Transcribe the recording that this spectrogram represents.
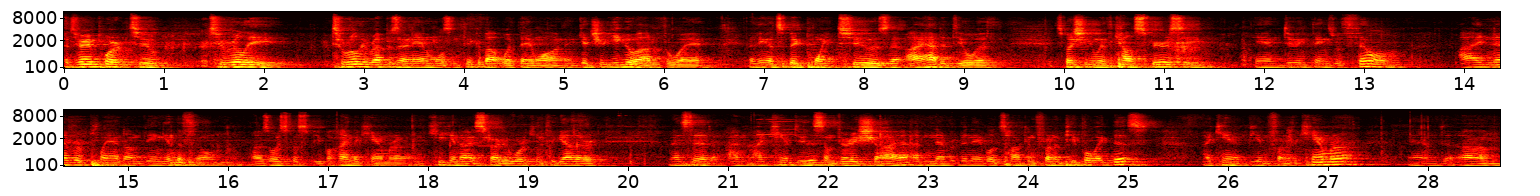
it's very important to to really to really represent animals and think about what they want and get your ego out of the way. I think that's a big point too, is that I had to deal with, especially with Cowspiracy and doing things with film. I never planned on being in the film. I was always supposed to be behind the camera, and Keegan and I started working together. And I said, I'm, I can not do this. I'm very shy. I've never been able to talk in front of people like this. I can't be in front of the camera. And, um,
